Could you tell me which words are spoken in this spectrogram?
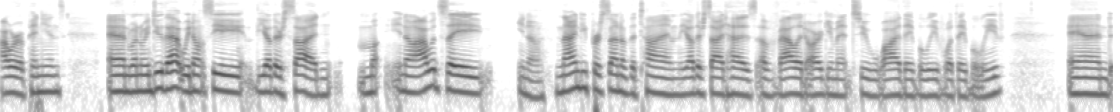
our opinions. And when we do that we don't see the other side. You know i would say you know 90% of the time the other side has a valid argument to why they believe what they believe and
